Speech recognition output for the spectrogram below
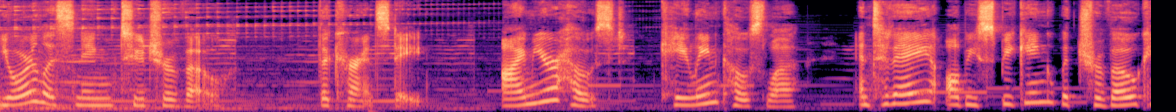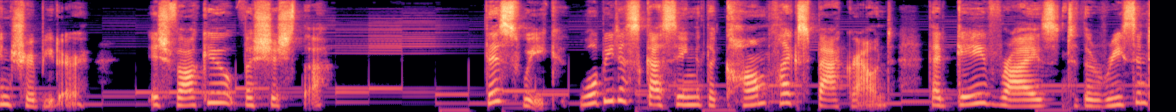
You're listening to Travaux, the current state. I'm your host, Kayleen Kosla, and today I'll be speaking with Travaux contributor, Ishvaku Vashishtha. This week, we'll be discussing the complex background that gave rise to the recent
